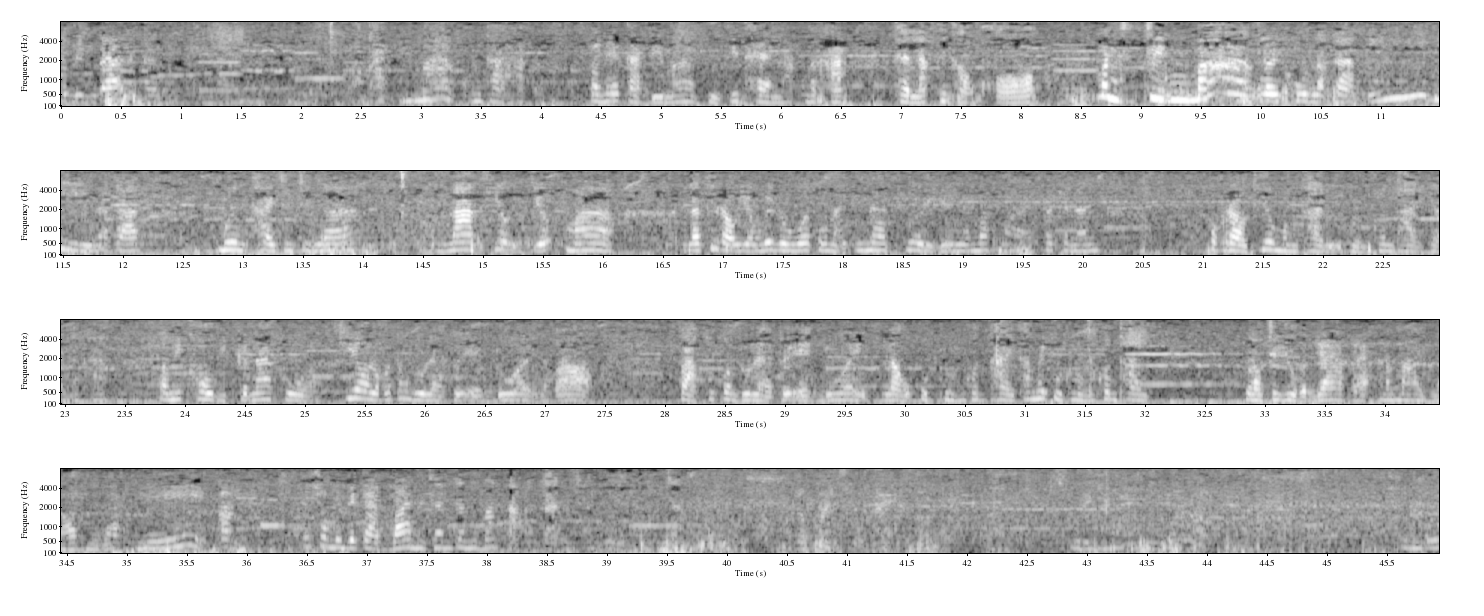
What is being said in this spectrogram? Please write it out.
จะบินได้ค่ะอากาศดีมากคุณขาตอนนี้อากาศดีมากอยู่ที่แทนรักนะคะ แทนรักที่เขาคอมันฟินมากเลยคุณอากาศดีดีนะคะ เมืองไทยจริง ๆนะน่าเที่ยวอีกเยอะมาก และที่เรายังไม่รู้ว่าตรงไหนที่น่าเที่ยวอีกเยอะแยะมากมาย เพราะฉะนั้นพวกเราเที่ยวเมืองไทยอุดหนุนคนไทยกันนะคะ ตอนนี้โควิดก็น่ากลัว เที่ยวเราก็ต้องดูแลตัวเองด้วยแล้วก็ ฝากทุกคนดูแลตัวเองด้วย เราอุดหนุนคนไทย ถ้าไม่อุดหนุนคนไทย เราจะอยู่กันยากแล้วมันมาอีกรอบหนึ่งแล้วนี่อะให้ชมบรรยากาศบ้านดิฉันกันที่บ้านตากอากาศดิฉันเลยจ้ะดอกไม้สวยไหมสวยมากคุณดู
